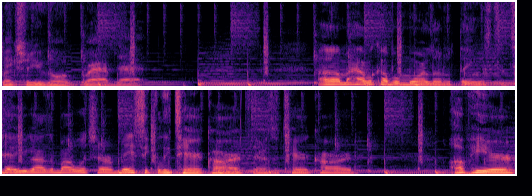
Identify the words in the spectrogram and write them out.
Make sure you go grab that. Um, I have a couple more little things to tell you guys about, which are basically tarot cards. There's a tarot card up here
